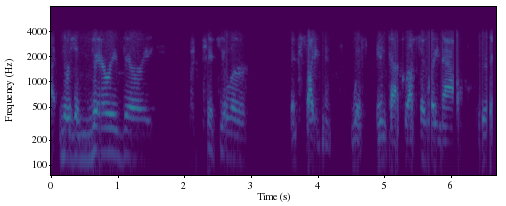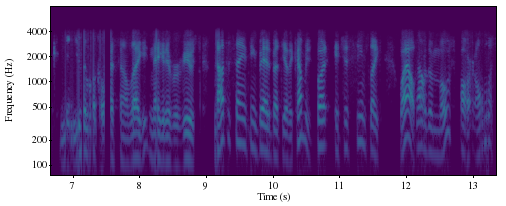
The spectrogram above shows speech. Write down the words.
I, there's a very very particular excitement with Impact Wrestling right now. Like, I mean, you can look at less than a leg- negative reviews. Not to say anything bad about the other companies, but it just seems like wow, for the most part, almost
